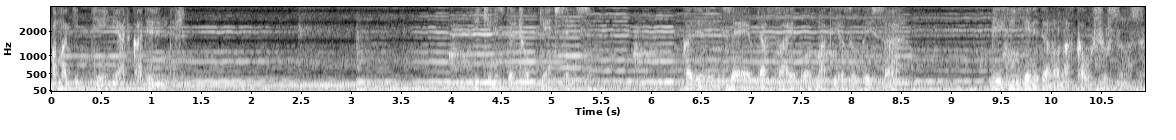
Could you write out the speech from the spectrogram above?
Ama gittiğin yer kaderindir. İkiniz de çok gençsiniz. Kaderinize evlat sahibi olmak yazıldıysa bir gün yeniden ona kavuşursunuz.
